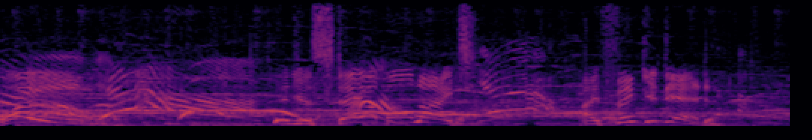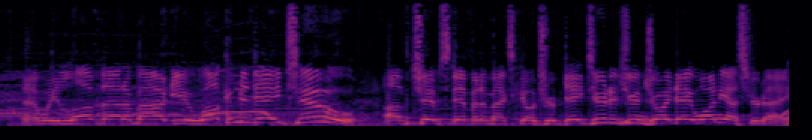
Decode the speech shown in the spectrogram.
right. Wow. Yeah. Did you stay up all night? Yeah. I think you did. And we love that about you. Welcome to day two of Chips Dip and a Mexico trip. Day two, did you enjoy day one yesterday?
